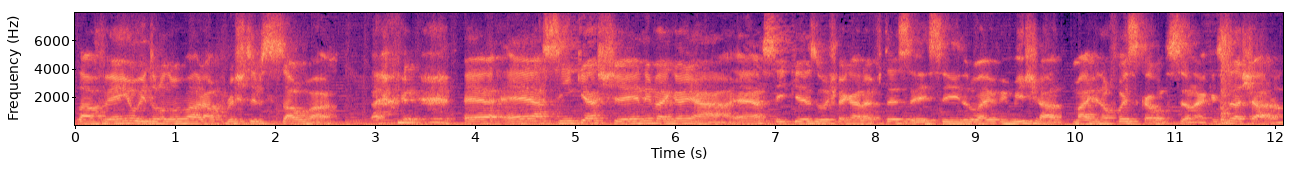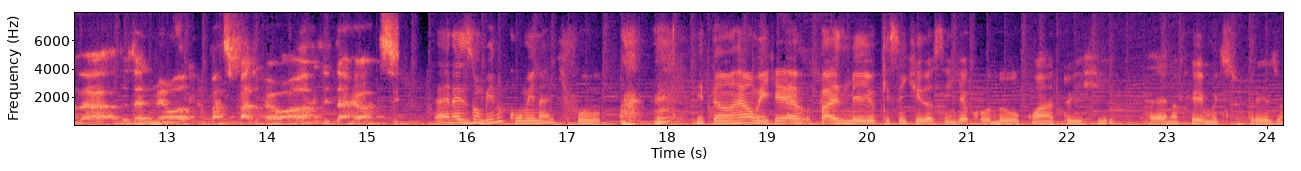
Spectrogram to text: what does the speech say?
lá vem o ídolo no varal pro Steve se salvar. É, é assim que a Shane vai ganhar. É assim que eles vão chegar no FTC. Esse ídolo vai vir mijado. Mas não foi isso que aconteceu, né? O que vocês acharam da, do Dead Milwaukee não participar do Reward e da Reward Sim? É, né? Zumbi não come, né? Tipo. então realmente é, faz meio que sentido, assim, de acordo com a Twitch. É, não fiquei muito surpreso.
